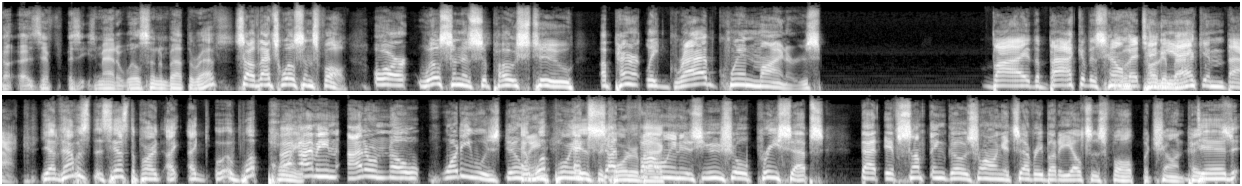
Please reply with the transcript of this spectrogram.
Uh, As if as he's mad at Wilson about the refs. So that's Wilson's fault. Or Wilson is supposed to apparently grab Quinn Meinerz by the back of his helmet and him yank back? him back. Yeah, that was the, see, that's the part. I, I at what point? I, I mean, I don't know what he was doing. At what point is the quarterback- following his usual precepts that if something goes wrong, it's everybody else's fault but Sean Payton's. did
